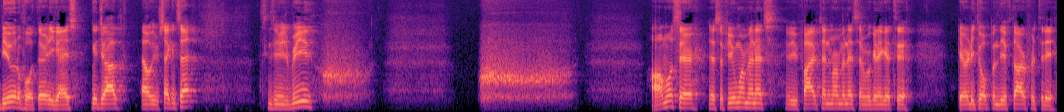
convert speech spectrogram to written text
beautiful, 30 guys. Good job. That was your second set. Let's continue to breathe. Almost there, just a few more minutes, maybe five, 10 more minutes, and we're gonna get to get ready to open the iftar for today.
